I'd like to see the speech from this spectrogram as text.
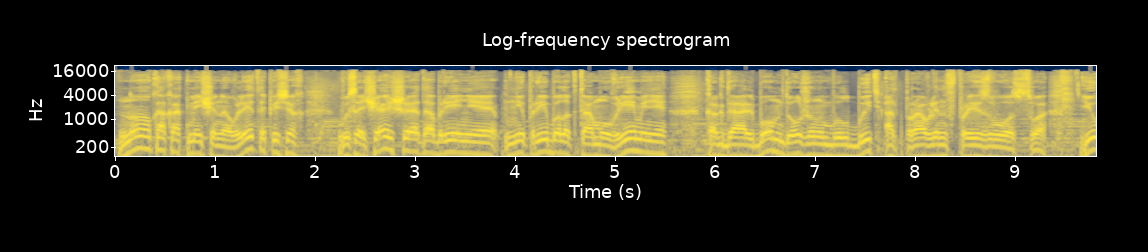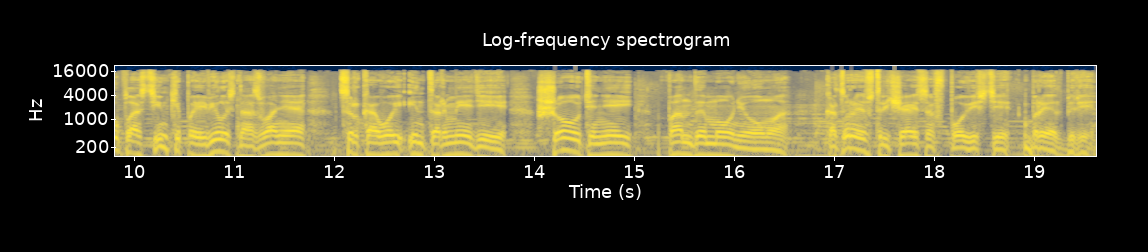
Но, как отмечено в летописях, высочайшее одобрение не прибыло к тому времени, когда альбом должен был быть отправлен в производство, и у пластинки появилось название цирковой интермедии «Шоу теней пандемониума», которое встречается в повести Брэдбери.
